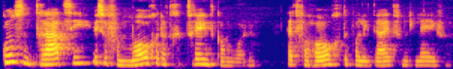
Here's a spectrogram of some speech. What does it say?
Concentratie is een vermogen dat getraind kan worden. Het verhoogt de kwaliteit van het leven.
